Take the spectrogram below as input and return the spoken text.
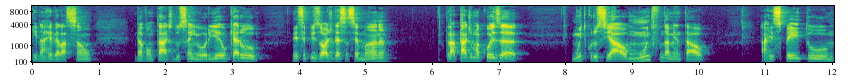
e na revelação da vontade do Senhor. E eu quero nesse episódio dessa semana tratar de uma coisa muito crucial, muito fundamental a respeito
